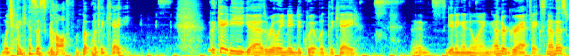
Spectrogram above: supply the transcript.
which I guess is golf but with a K. The KDE guys really need to quit with the K. It's getting annoying. Under graphics, now this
